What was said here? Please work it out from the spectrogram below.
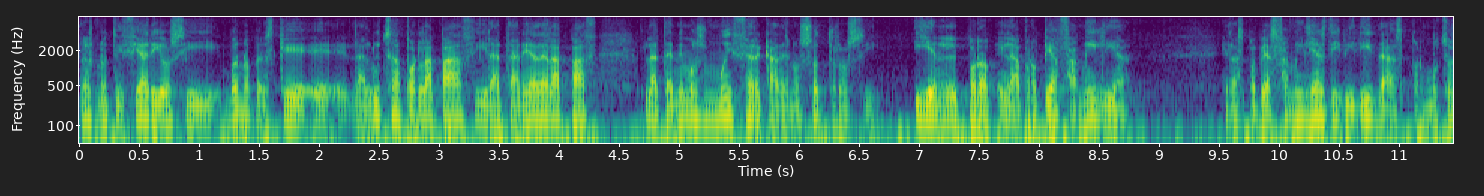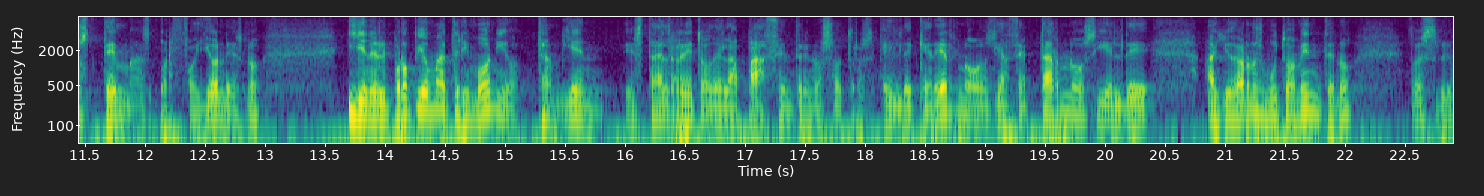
Los noticiarios y, bueno, pero es que eh, la lucha por la paz y la tarea de la paz la tenemos muy cerca de nosotros y, y en, el en la propia familia, en las propias familias divididas por muchos temas, por follones, ¿no? Y en el propio matrimonio también está el reto de la paz entre nosotros, el de querernos y aceptarnos y el de ayudarnos mutuamente, ¿no? Entonces,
